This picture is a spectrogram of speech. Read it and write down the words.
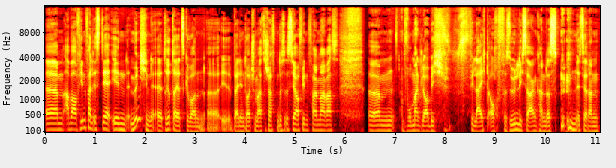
Ähm, aber auf jeden Fall ist der in München äh, Dritter jetzt geworden äh, bei den deutschen Meisterschaften. Das ist ja auf jeden Fall mal was, ähm, wo man, glaube ich, vielleicht auch versöhnlich sagen kann, das ist ja dann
